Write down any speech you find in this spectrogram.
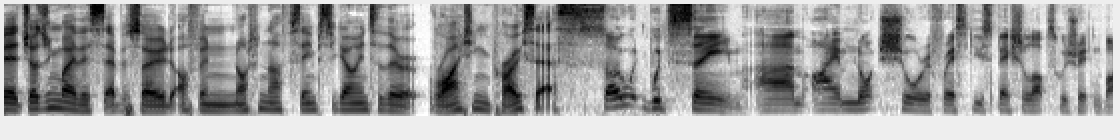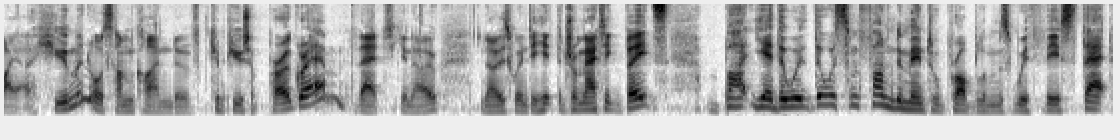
but judging by this episode, often not enough seems to go into the writing process. So it would seem. Um, I am not sure if Rescue Special Ops was written by a human or some kind of computer program that, you know, knows when to hit the dramatic beats. But yeah, there were, there were some fundamental problems with this that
